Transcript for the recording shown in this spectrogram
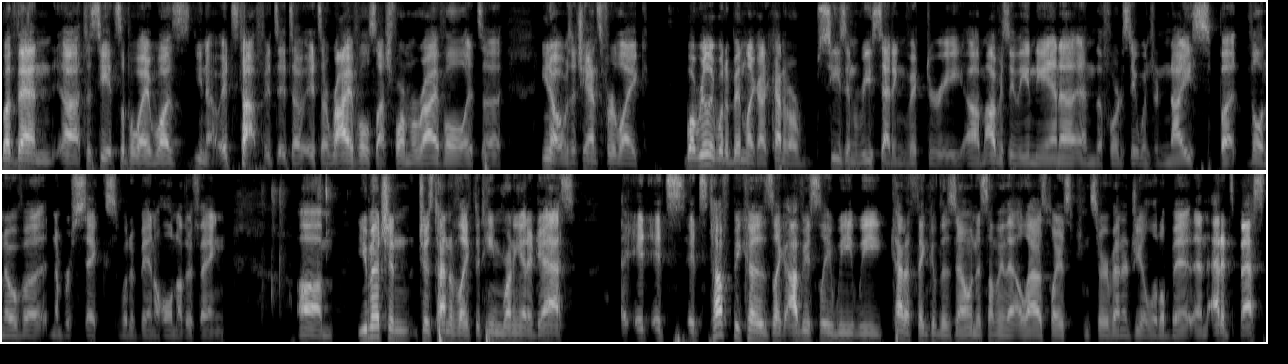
but then uh, to see it slip away was, you know, it's tough. It's it's a it's a rival slash former rival. It's a you know it was a chance for like what really would have been like a kind of a season resetting victory. Um, obviously, the Indiana and the Florida State wins are nice, but Villanova number six would have been a whole other thing. Um, you mentioned just kind of like the team running out of gas. It, it's it's tough because like obviously we we kind of think of the zone as something that allows players to conserve energy a little bit, and at its best,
